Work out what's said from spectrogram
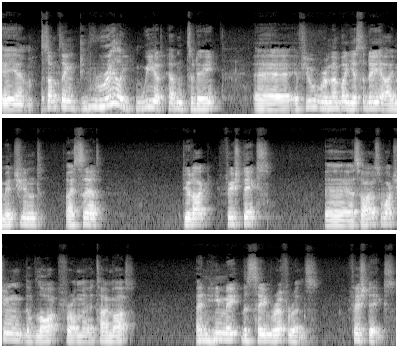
a.m. Something really weird happened today. Uh, if you remember yesterday, I mentioned I said, "Do you like fish sticks?" Uh, so I was watching the vlog from uh, Time Boss, and he made the same reference, fish sticks.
